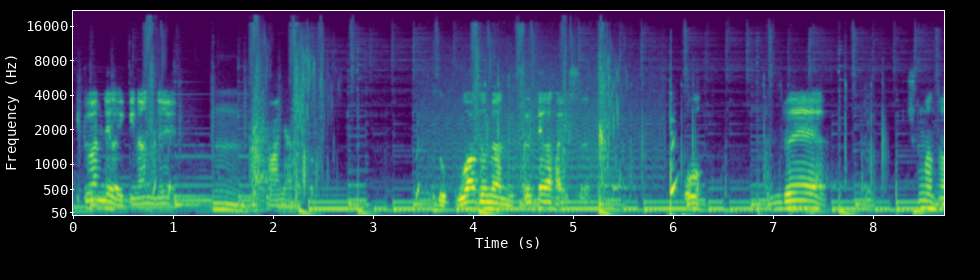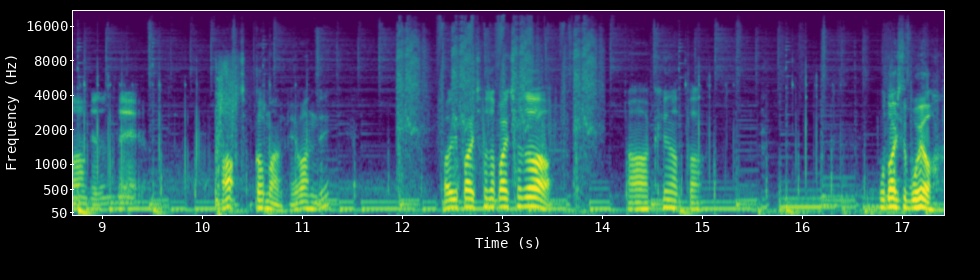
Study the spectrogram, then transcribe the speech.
필요한 데가 있긴 한데 음 많이 안 써. 그래도 모아두면 쓸 데가 다 있어요. 오, 안 돼. 충만 더 하면 되는데. 아 잠깐만 에반데? 빨리 빨리 찾아 빨리 찾아 아 큰일 났다 오 나이스 뭐야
